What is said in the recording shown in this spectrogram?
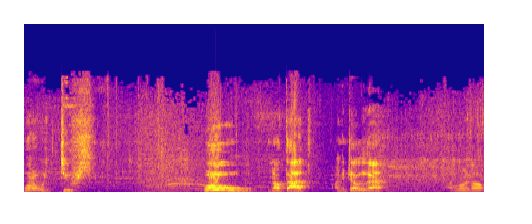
What are we doing? Whoa! Not that. I can tell you that. I'm going now.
